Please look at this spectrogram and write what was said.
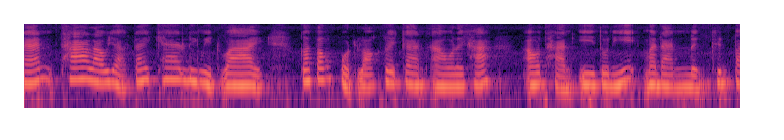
นั้นถ้าเราอยากได้แค่ limit y ก็ต้องปลดล็อกโดยการเอาเลยคะ เอาฐาน e ตัวนี้มาดัน 1 ขึ้นไป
